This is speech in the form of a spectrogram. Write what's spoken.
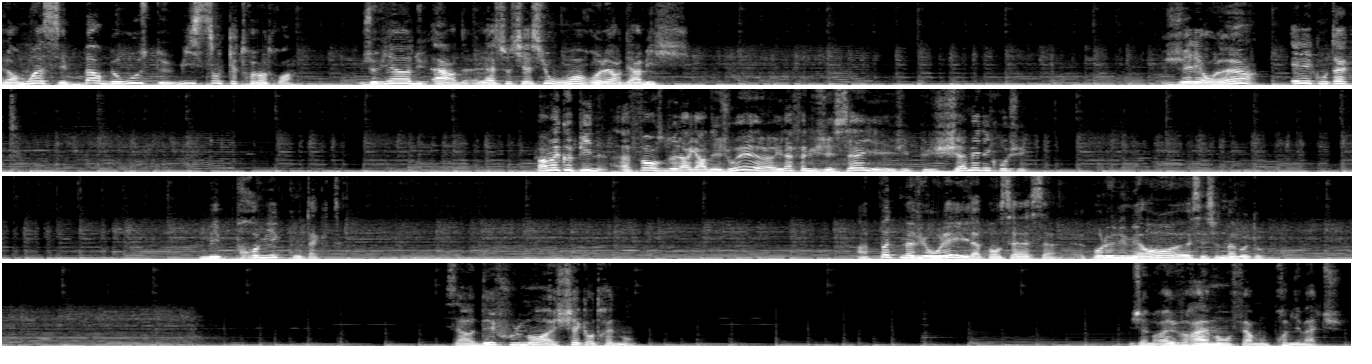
Alors moi c'est Barberouste 883. Je viens du Hard, l'association Rouen Roller Derby. J'ai les rollers et les contacts. Par ma copine, à force de la regarder jouer, euh, il a fallu que j'essaye et j'ai pu jamais décrocher. Mes premiers contacts. Un pote m'a vu rouler et il a pensé à ça. Pour le numéro, euh, c'est ceux de ma moto. C'est un défoulement à chaque entraînement. J'aimerais vraiment faire mon premier match.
